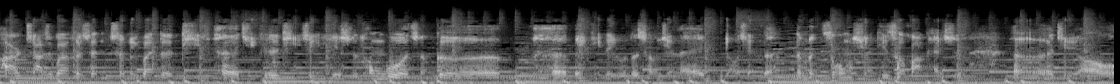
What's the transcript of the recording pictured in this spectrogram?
而价值观和审审美观的体呃具体的体现，也是通过整个呃媒体内容的呈现来表现的。那么从选题策划开始，呃就要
